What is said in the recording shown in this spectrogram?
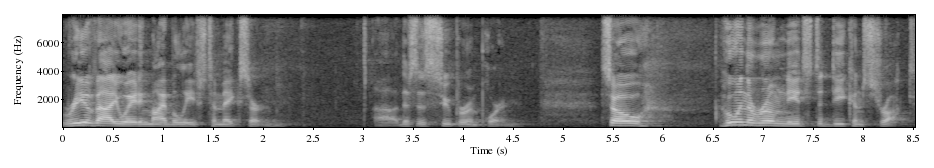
Reevaluating my beliefs to make certain. Uh, this is super important. So, who in the room needs to deconstruct?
